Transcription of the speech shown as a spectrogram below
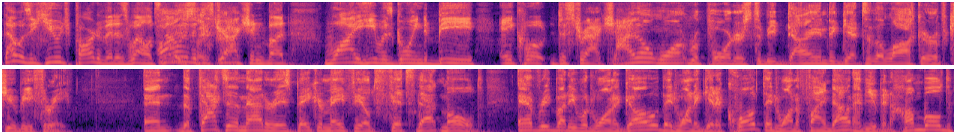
that was a huge part of it as well. It's not only Obviously, the yeah. distraction, but why he was going to be a quote distraction. I don't want reporters to be dying to get to the locker of QB3. And the fact of the matter is, Baker Mayfield fits that mold. Everybody would want to go. They'd want to get a quote. They'd want to find out have you been humbled?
